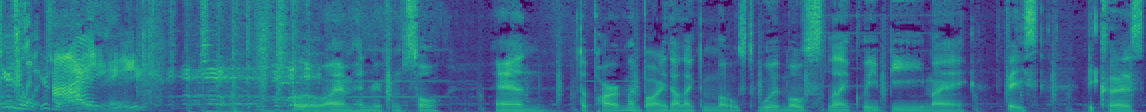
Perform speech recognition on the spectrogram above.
Here's what, I think. Hello, I am Henry from Seoul, and the part of my body that I like the most would most likely be my face because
